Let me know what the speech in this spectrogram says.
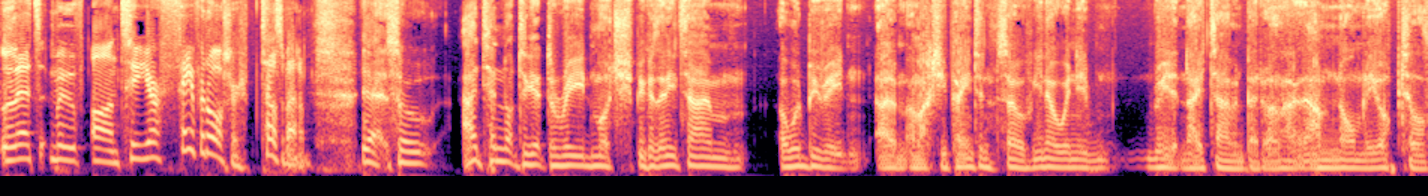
Let's move on to your favourite author. Tell us about him. Yeah, so I tend not to get to read much because anytime I would be reading, I'm, I'm actually painting. So, you know, when you read at night time in bed, I'm normally up till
